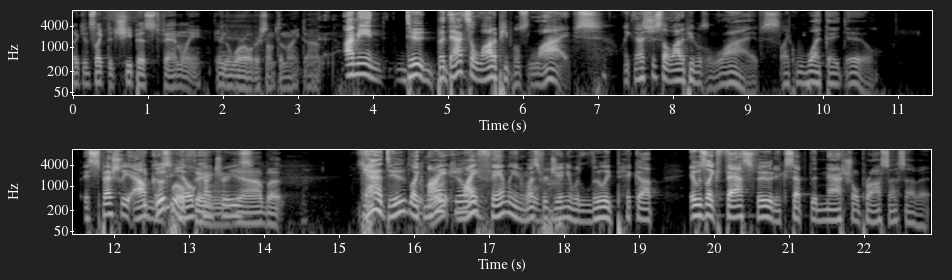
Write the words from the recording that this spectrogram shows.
like it's like the cheapest family in the world or something like that. I mean, dude, but that's a lot of people's lives. Like that's just a lot of people's lives. Like what they do, especially out in the those hill thing, countries. yeah, but Yeah, dude. Like my roadkill? my family in West. Virginia would literally pick up. It was like fast food, except the natural process of it,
